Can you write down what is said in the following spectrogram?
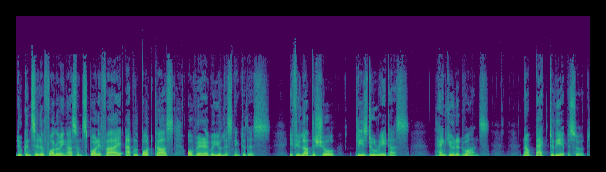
do consider following us on Spotify, Apple Podcasts, or wherever you're listening to this. If you love the show, please do rate us. Thank you in advance. Now back to the episode.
